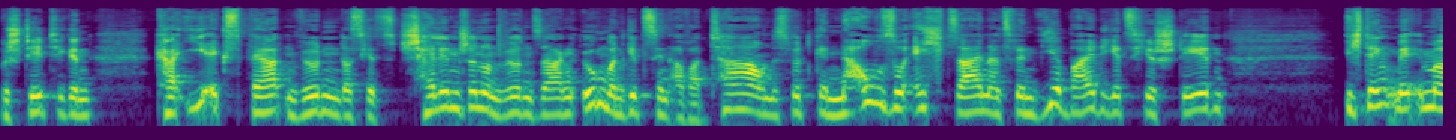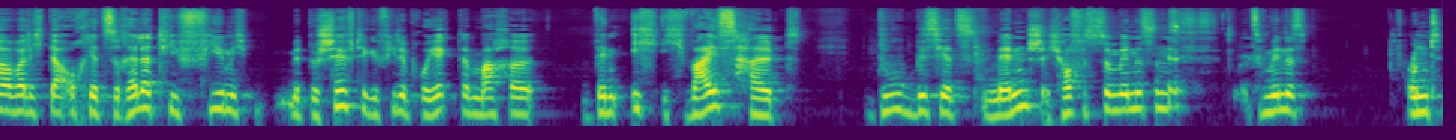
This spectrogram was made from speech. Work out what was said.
bestätigen. KI-Experten würden das jetzt challengen und würden sagen, irgendwann gibt's den Avatar und es wird genauso echt sein, als wenn wir beide jetzt hier stehen. Ich denke mir immer, weil ich da auch jetzt relativ viel mich mit beschäftige, viele Projekte mache, wenn ich, ich weiß halt, du bist jetzt Mensch, ich hoffe es zumindest, zumindest. Und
